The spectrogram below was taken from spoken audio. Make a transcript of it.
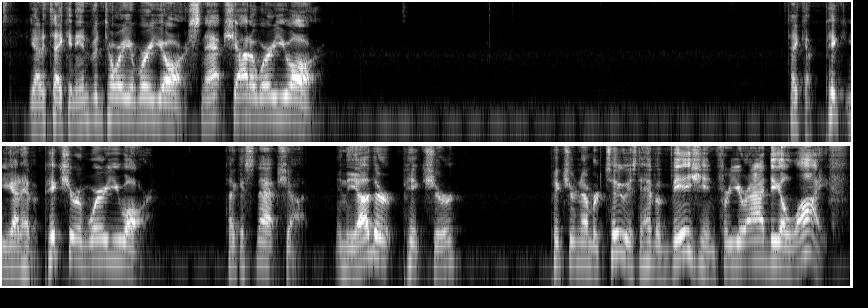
You got to take an inventory of where you are, snapshot of where you are. Take a pic. You got to have a picture of where you are. Take a snapshot. And the other picture, picture number two, is to have a vision for your ideal life.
